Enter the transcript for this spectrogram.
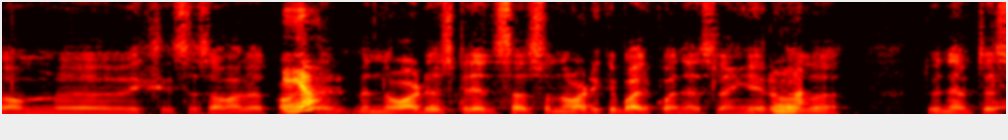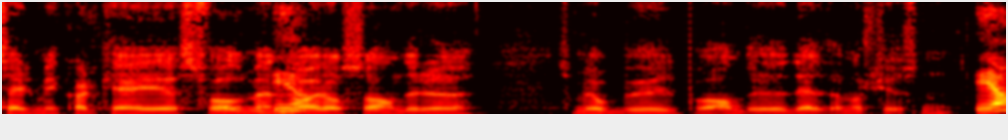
som øh, viktigste samarbeidspartner. Ja. Men nå har det spredd seg, så nå er det ikke bare KNS lenger. Og det, du nevnte selv Michael Kay i Østfold, men Ja. du har også andre som jobber på andre deler av norskekysten. Ja,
